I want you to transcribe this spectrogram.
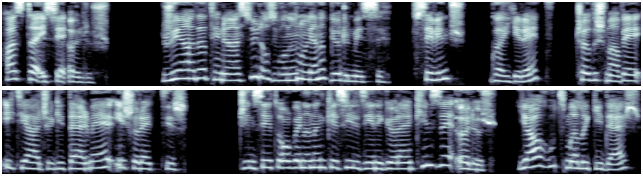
Hasta ise ölür. Rüyada tenasül uzvunun uyanıp görülmesi, sevinç, gayret, çalışma ve ihtiyacı gidermeye işarettir. Cinsiyet organının kesildiğini gören kimse ölür. Yahut malı gider,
